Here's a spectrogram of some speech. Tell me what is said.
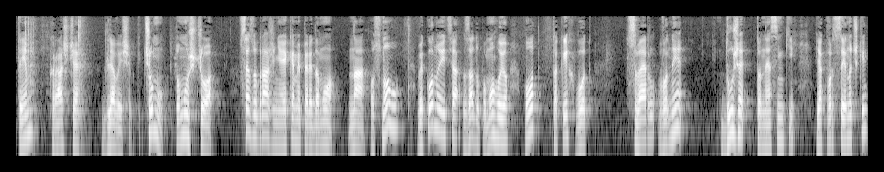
тим краще для вишивки. Чому? Тому що все зображення, яке ми передамо на основу, виконується за допомогою от таких от сверл. Вони дуже тонесенькі, як ворсиночки.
